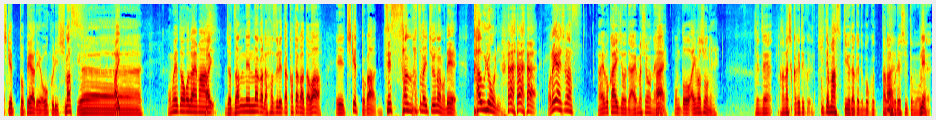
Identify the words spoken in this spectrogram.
チケットペアでお送りします。イェーイ。おめでとうございます。はい。じゃあ残念ながら外れた方々は、えーチケットが絶賛発売中なので、買うように。お願いします。ライブ会場で会いましょうね。はい。本当会いましょうね。全然話しかけてくれ、聞いてますっていうだけで僕多分嬉しいと思うんで。はいね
